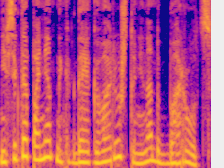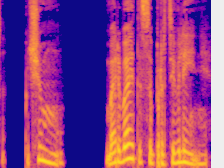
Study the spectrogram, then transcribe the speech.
Не всегда понятно, когда я говорю, что не надо бороться. Почему? Борьба — это сопротивление.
